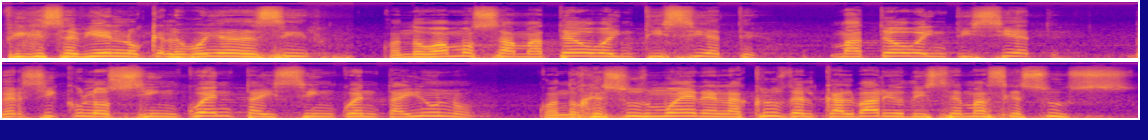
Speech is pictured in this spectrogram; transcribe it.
Fíjese bien lo que le voy a decir. Cuando vamos a Mateo 27, Mateo 27, versículos 50 y 51. Cuando Jesús muere en la cruz del Calvario, dice más Jesús,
